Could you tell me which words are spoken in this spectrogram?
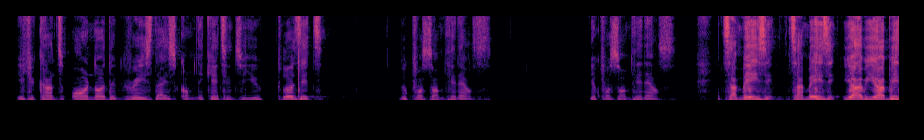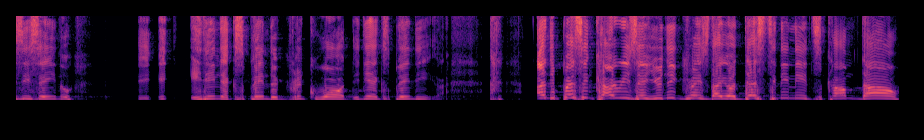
If you can't honor the grace that is communicating to you, close it. Look for something else. Look for something else. It's amazing. It's amazing. You are, you are busy saying, no, he, he didn't explain the Greek word. He didn't explain the. And the person carries a unique grace that your destiny needs. Calm down.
